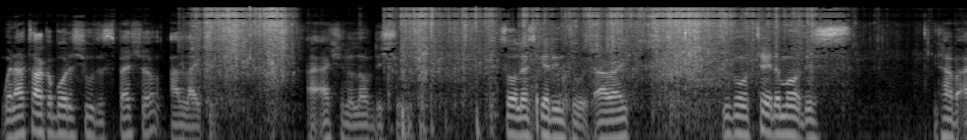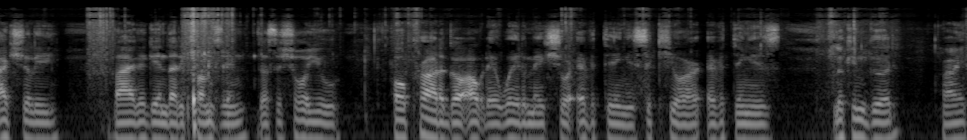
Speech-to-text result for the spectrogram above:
when I talk about the shoes is special, I like it. I actually love the shoes. So let's get into it, all right? We're to take them out this, it have actually bag again that it comes in, just to show you how proud to go out their way to make sure everything is secure, everything is looking good, right?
